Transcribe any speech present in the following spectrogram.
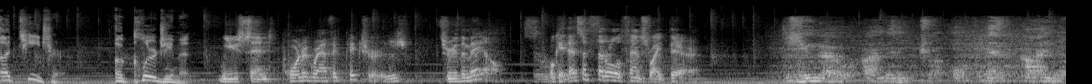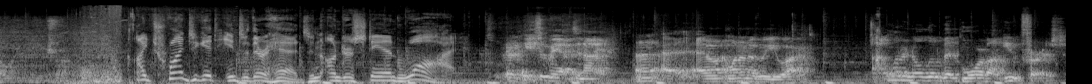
a teacher, a clergyman. You sent pornographic pictures through the mail. Okay, that's a federal offense right there. You know I'm in trouble, and I know I'm in trouble. I tried to get into their heads and understand why. What kind of pizza we have tonight? Uh, I, I want to know who you are. I want to know a little bit more about you first.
